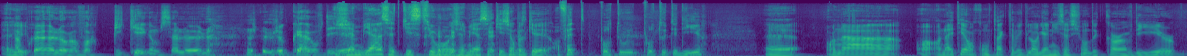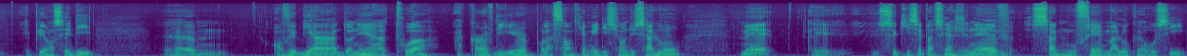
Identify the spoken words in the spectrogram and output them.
Après leur avoir piqué comme ça le, le, Car of the Year J'aime bien cette question, j'aime bien cette question parce que, en fait, pour tout, pour tout te dire, on a, on a été en contact avec l'organisation de Car of the Year et puis on s'est dit, euh, on veut bien donner un toit à Car of the Year pour la centième édition du salon, mais ce qui s'est passé à Genève, ça nous fait mal au cœur aussi.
